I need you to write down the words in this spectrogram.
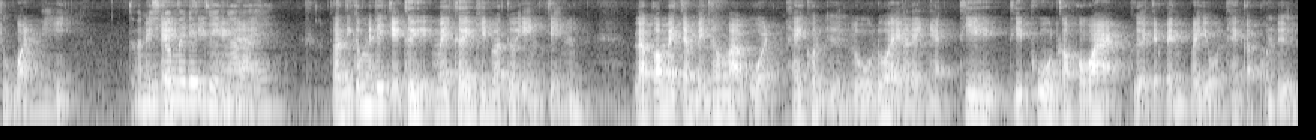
ทุกวันนี้ตอนนี้ก็ไม่ได้เจ๋งอะไร ตอนนี้ก็ไม่ได้เจ๋งคือไม่เคยคิดว่าตัวเองเจ๋ง แล้วก็ไม่จำเป็นต้องมาอวดให้คนอื่นรู้ด้วยอะไรเงี้ยที่ที่พูดก็เพราะว่าเผื่อจะเป็นประโยชน์ให้กับคนอื่น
